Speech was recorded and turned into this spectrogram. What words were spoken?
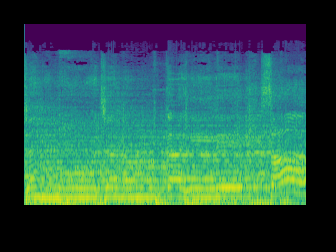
जन्मों जन्म का ही साथ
